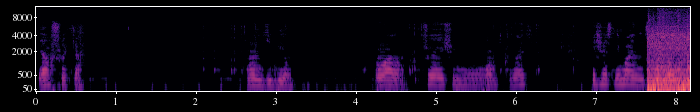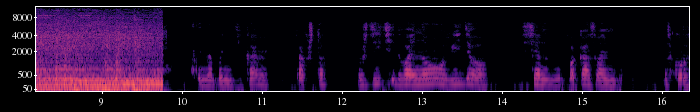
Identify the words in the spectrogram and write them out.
я в шоке. Он дебил. Ну ладно, что я еще могу вам сказать? Я сейчас снимаю на телефоне и на бандиками. Так что ждите двойного видео. Всем пока, с вами до скорой.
